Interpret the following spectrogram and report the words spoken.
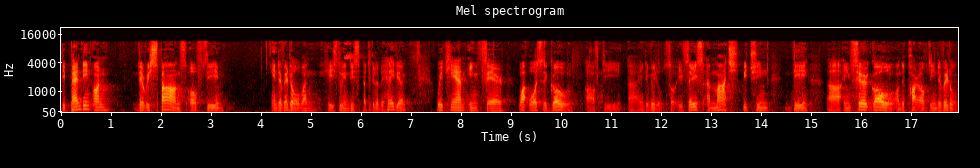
depending on the response of the individual when he's doing this particular behavior, we can infer what was the goal of the uh, individual. So if there is a match between the uh, inferred goal on the part of the individual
